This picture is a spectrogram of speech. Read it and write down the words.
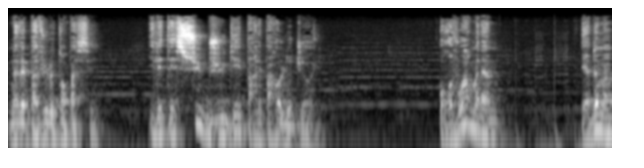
n'avait pas vu le temps passer il était subjugué par les paroles de Joy. Au revoir, madame, et à demain.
